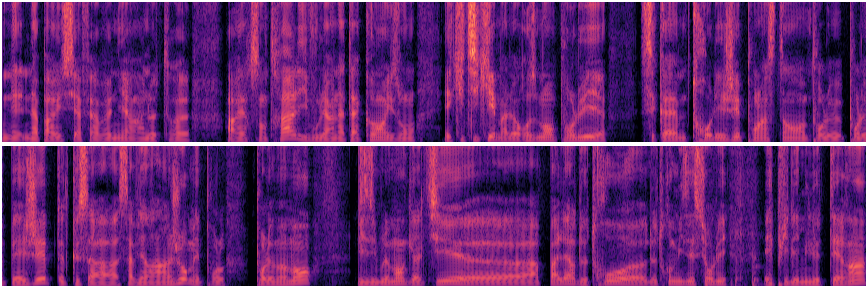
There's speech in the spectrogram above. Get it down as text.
n'a- n'a pas réussi à faire venir un autre euh, arrière central. Il voulait un attaquant. Ils ont Ekitike, malheureusement pour lui, c'est quand même trop léger pour l'instant pour le, pour le PSG. Peut-être que ça, ça viendra un jour, mais pour, pour le moment, visiblement, Galtier euh, a pas l'air de trop, euh, de trop miser sur lui. Et puis les milieux de terrain,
